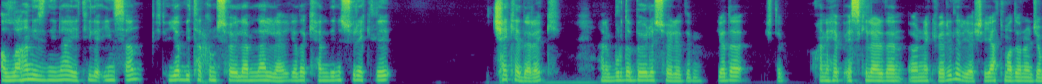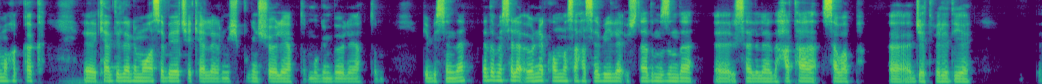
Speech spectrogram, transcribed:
Allah'ın izni inayetiyle insan işte ya bir takım söylemlerle ya da kendini sürekli çek ederek hani burada böyle söyledim ya da işte hani hep eskilerden örnek verilir ya işte yatmadan önce muhakkak e, kendilerini muhasebeye çekerlermiş. Bugün şöyle yaptım, bugün böyle yaptım gibisinden. Ya da mesela örnek olmasa hasebiyle üstadımızın da e, risalelerde hata sevap e, cetveli diye e,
